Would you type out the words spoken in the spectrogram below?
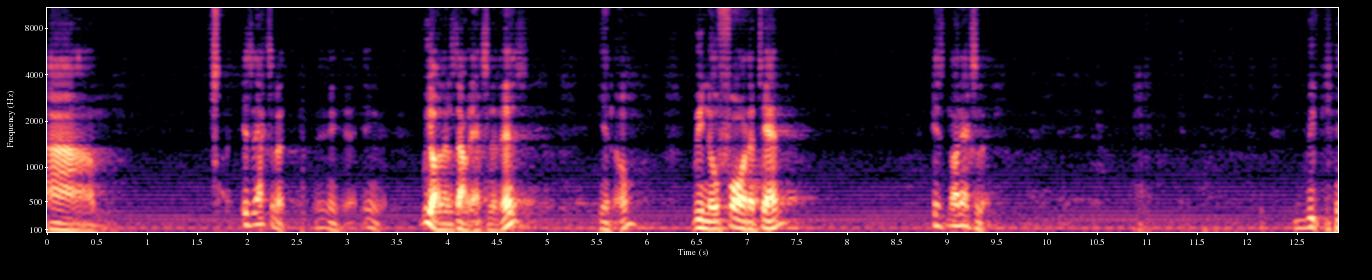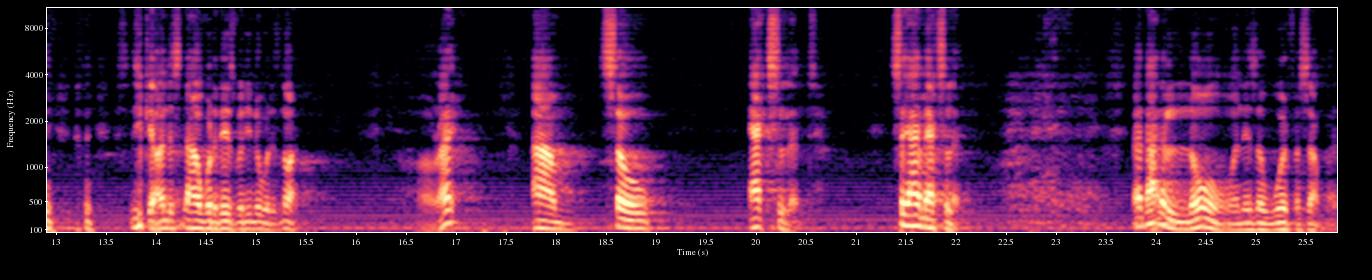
um, is excellent. We all understand what excellent is. You know, we know four out of ten is not excellent. We, you can understand what it is when you know what it's not. All right? Um, so, excellent. Say, I'm excellent. Now, that alone is a word for somebody.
